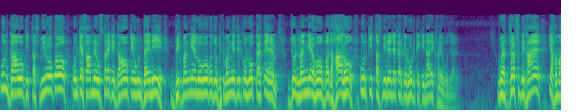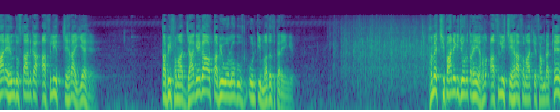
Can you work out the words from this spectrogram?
उन गाँवों की तस्वीरों को, उनके सामने उस तरह के गाँव के उन दयनीय भिकमंगे लोगों को जो भिकमंगे जिनको लोग कहते हैं, जो नंगे हो, बदहाल हो, उनकी तस्वीरें लेकर के रोड के किनारे खड़े हो जाएँ। वह दृश्य दिखाएँ कि हमारे हिंदुस्तान का असली चेहरा यह है। तभी समाज जागेगा और तभी वो लोग उनकी मदद करेंगे। हमें छिपाने की ज़रूरत नहीं, हम असली चेहरा समाज के सामने रखें,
